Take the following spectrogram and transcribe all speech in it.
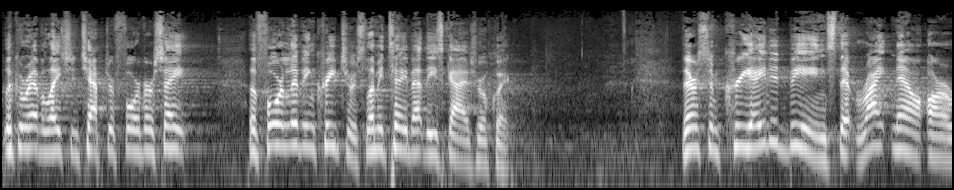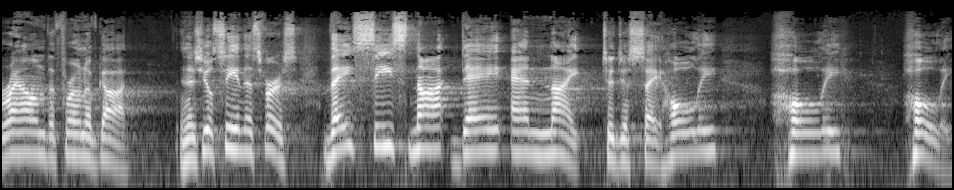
Look at Revelation chapter 4, verse 8. The four living creatures. Let me tell you about these guys real quick. There are some created beings that right now are around the throne of God. And as you'll see in this verse, they cease not day and night to just say, Holy, holy, holy.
